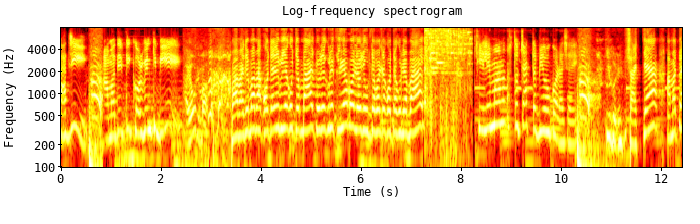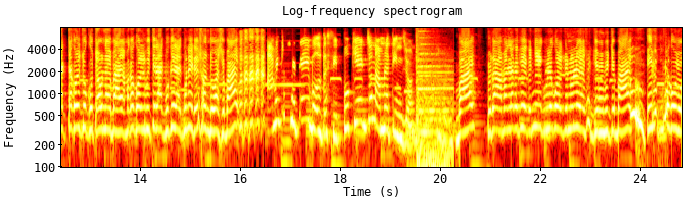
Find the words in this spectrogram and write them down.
কাজী? আমাদের কি করবেন কি বিয়ে? বাবা রে বাবা কোথায় বিয়ে করছেন ভাই? তোর এগুলো ক্লিয়ার বলো যে উল্টা পাল্টা কথাগুলো ভাই? ছেলে মানুষ তো চারটা বিয়েও করা যায়। সাচ্চা আমার তো একটা করে যোগ্যতাও নাই ভাই। আমাকে ঘরের ভিতরে রাখব কি রাখব না এটাই সন্দেহ আছে ভাই। আমি তো সেটাই বলতেছি পকি একজন আমরা তিনজন। ভাই তোরা আমার লাগে কি এখানে এগুলো করার জন্য লই আসো গেমের ভিতরে ভাই? এগুলো কি করো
